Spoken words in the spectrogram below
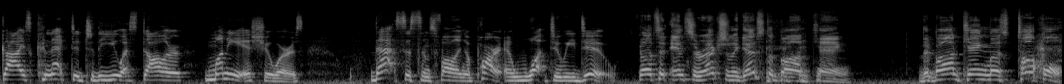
guys connected to the US dollar money issuers, that system's falling apart. And what do we do? Well, it's an insurrection against the bond king. The bond king must topple,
